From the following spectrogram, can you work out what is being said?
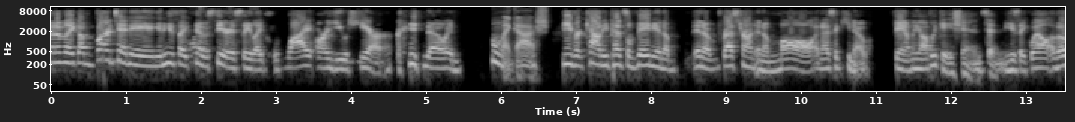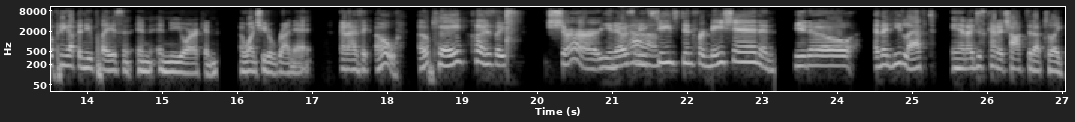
and I'm like, I'm bartending. And he's like, no, seriously, like, why are you here? you know, and oh my gosh, Beaver County, Pennsylvania, in a in a restaurant in a mall. And I was like, you know, family obligations. And he's like, well, I'm opening up a new place in, in, in New York and I want you to run it. And I was like, oh, okay. I was like, sure. You know, yeah. so we exchanged information and, you know, and then he left and I just kind of chalked it up to like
